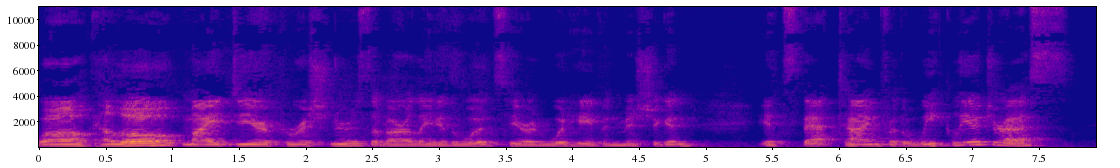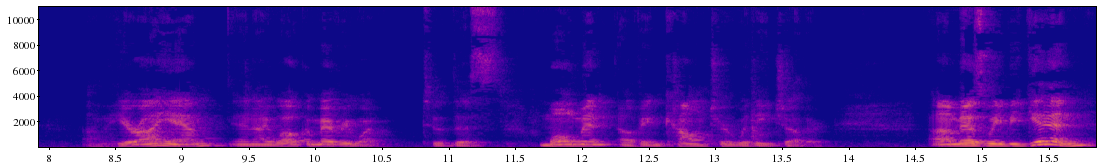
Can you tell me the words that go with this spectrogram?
Well, hello, my dear parishioners of Our Lady of the Woods here in Woodhaven, Michigan. It's that time for the weekly address. Um, here I am, and I welcome everyone to this moment of encounter with each other. Um, as we begin,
